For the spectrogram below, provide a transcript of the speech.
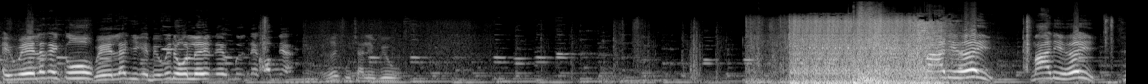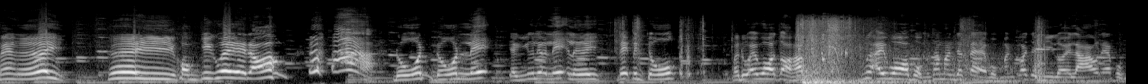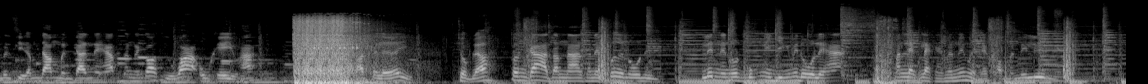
ไอเวรแล้วไงกูเวรแล้วยิงไอบิวไม่โดนเลยในมือในคอมเนี่ยเฮ้ยกูจะรีวิวมาดิเฮ้ยมาดิเฮ้ยแม่งเอ้ยเฮ้ยของจริงเว้ยไอ้น้องโดนโดนเละอย่างนี้ก็เรียกเละเลยเละเป็นโจ๊กมาดูไอวอลต่อครับเมื่อไอวอลผมถ้ามันจะแตกผมมันก็จะมีรอยร้าวนะครับผมเป็นสีดำๆเหมือนกันนะครับดังนั้นก็ถือว่าโอเคอยู่ฮะปัดไปเลย จบแล้วต้นกล้าตำนานสไนเปอร์โนหนึ่งเล่นในโน้ตบุ๊กเนี่ยยิงไม่โดนเลยฮะ มันแหลกๆไงมันไม่เหมือนในคอมมันไม่ลื่นไง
